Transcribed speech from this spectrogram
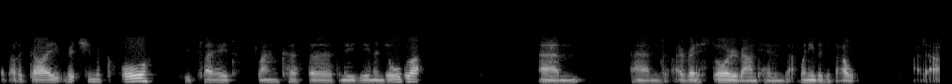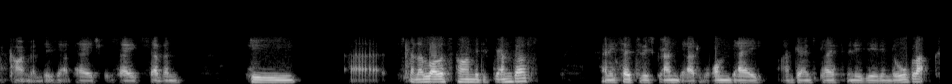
about a guy, Richie McCaw, who played flanker for the New Zealand All Blacks. Um, and I read a story around him that when he was about, I, I can't remember the exact age, but say seven, he uh, spent a lot of time with his granddad and he said to his granddad, one day I'm going to play for the New Zealand All Blacks.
